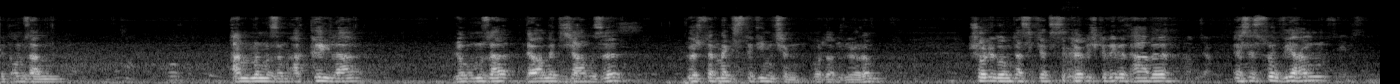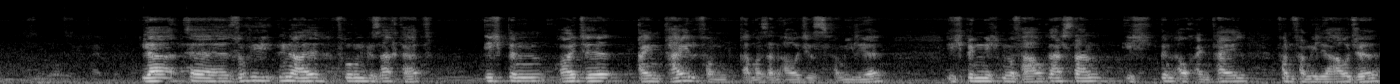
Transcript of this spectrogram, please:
mit unserem anmamızın hakkıyla yolumuza devam edeceğimizi göstermek istediğim için burada duruyorum. Entschuldigung, dass ich jetzt wirklich geredet habe. Es ist so, wir haben ja, äh, so wie Ünal vorhin gesagt hat, ich bin heute ein Teil von Ramazan Aucı's Familie. Ich bin nicht nur Faruk Arslan, ich bin auch ein Teil von Familie Aucı.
